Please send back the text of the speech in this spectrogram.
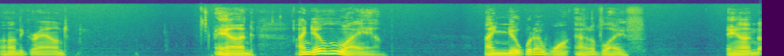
on the ground, and I know who I am. I know what I want out of life, and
